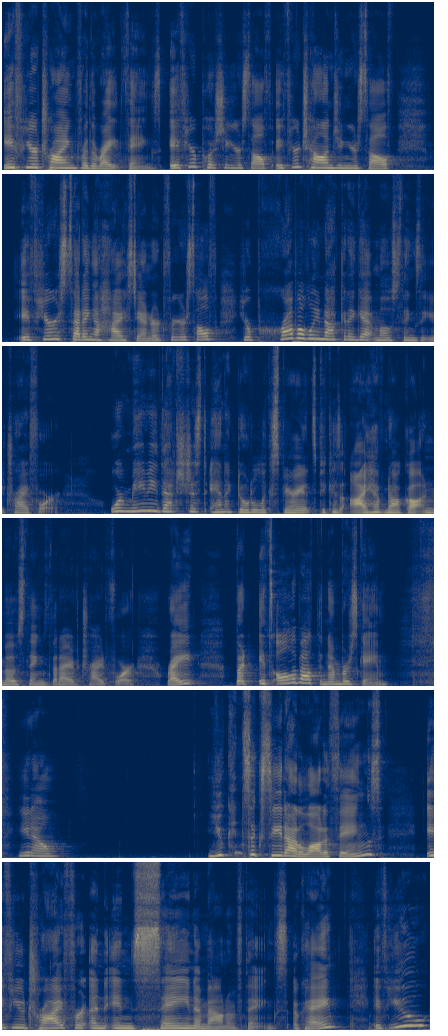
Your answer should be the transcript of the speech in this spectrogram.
if you're trying for the right things, if you're pushing yourself, if you're challenging yourself, if you're setting a high standard for yourself, you're probably not going to get most things that you try for. Or maybe that's just anecdotal experience because I have not gotten most things that I have tried for, right? But it's all about the numbers game. You know, you can succeed at a lot of things if you try for an insane amount of things, okay? If you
